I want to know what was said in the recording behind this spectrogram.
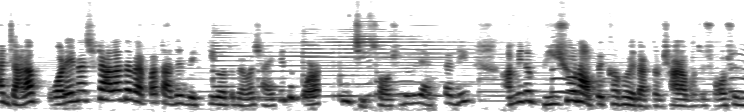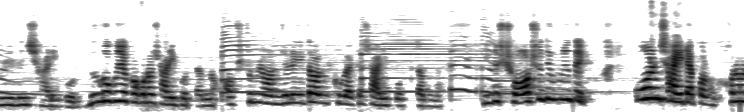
আর যারা পরে না, সেটা আলাদা ব্যাপার, তাদের ব্যক্তিগত ব্যাপার। শাড়ি কিন্তু পরা উচিত। সরস্বতী পুজো একটা দিন আমি তো ভীষণ অপেক্ষা করে থাকতাম সারা বছর। সরস্বতী পুজোর দিন শাড়ি পরব। দুর্গা পুজো কখনো শাড়ি পরতাম না। অষ্টমী অঞ্জলি দিতেও আমি খুব একটা শাড়ি পরতাম না। কিন্তু সরস্বতী পুজোতে কোন শাড়িটা পরবো? কখনো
